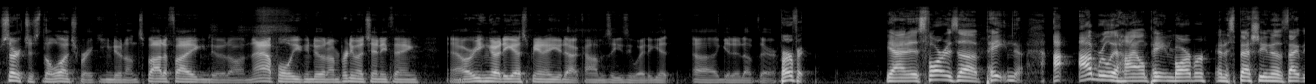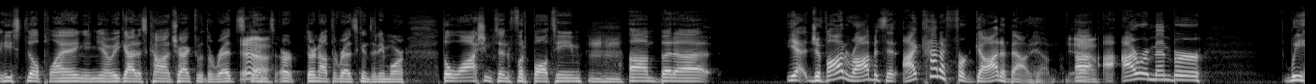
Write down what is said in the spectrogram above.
search it's the lunch break. You can do it on Spotify, you can do it on Apple, you can do it on pretty much anything, uh, or you can go to espnu.com. is the easy way to get uh, get it up there. Perfect. Yeah, and as far as uh, Peyton, I, I'm really high on Peyton Barber, and especially you know the fact that he's still playing, and you know he got his contract with the Redskins, Yeah. or they're not the Redskins anymore, the Washington football team. Mm-hmm. Um, but uh, yeah, Jovon Robinson, I kind of forgot about him. Yeah. Uh, I, I remember we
